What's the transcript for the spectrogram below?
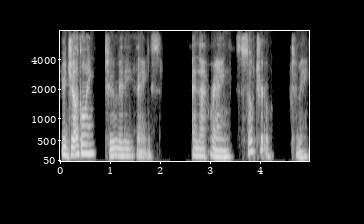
You're juggling too many things. And that rang so true to me.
